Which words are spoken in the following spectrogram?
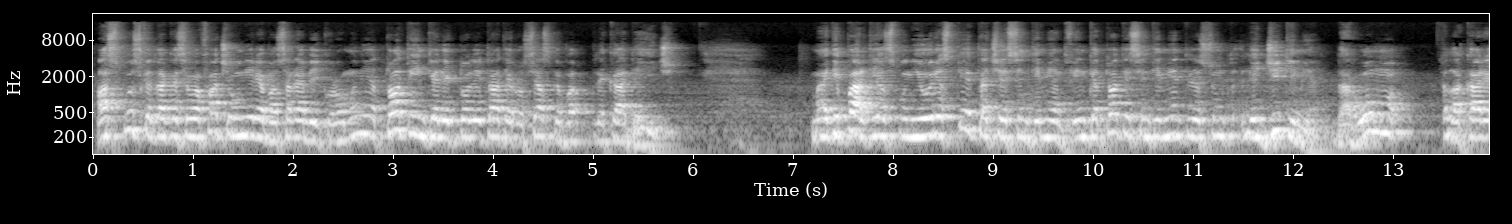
a spus că dacă se va face unirea Basarabiei cu România, toată intelectualitatea rusească va pleca de aici. Mai departe, el spune, eu respect acest sentiment, fiindcă toate sentimentele sunt legitime, dar omul la care,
